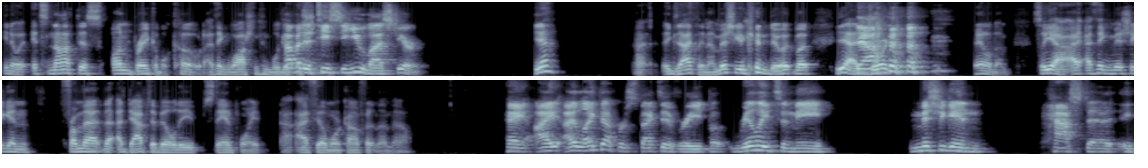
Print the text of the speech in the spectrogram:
you know it's not this unbreakable code. I think Washington will get. How about at TCU last year? Yeah, uh, exactly. Now Michigan couldn't do it, but yeah, yeah. Georgia handled them. So yeah, I, I think Michigan from that, adaptability standpoint, I feel more confident than now. Hey, I, I like that perspective, Reid, but really to me, Michigan has to eh,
